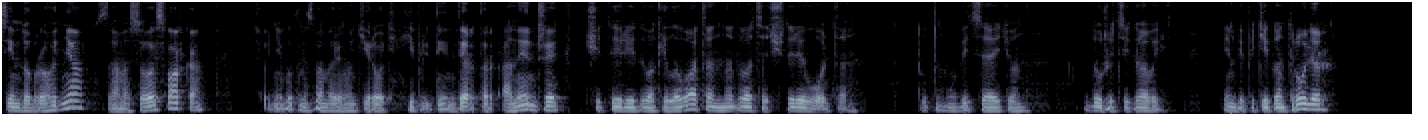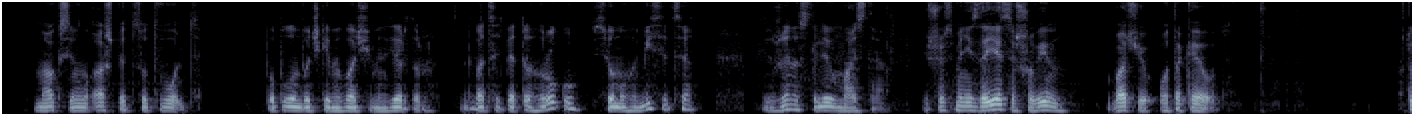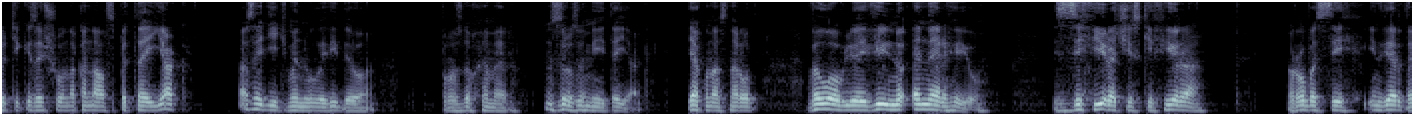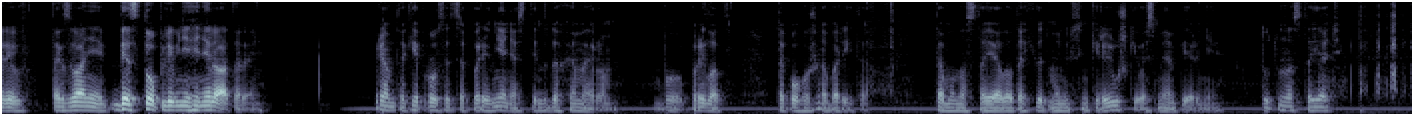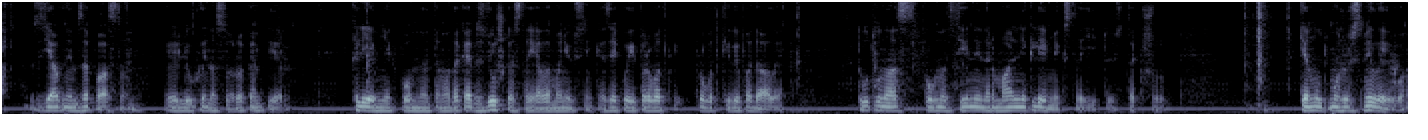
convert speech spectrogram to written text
Всім доброго дня! З вами Соло Сварка. Сьогодні будемо з вами ремонтувати гібридний інвертор Anenji 4,2 кВт на 24 вольта. Тут нам обіцяють он дуже цікавий MPPT контролер максимум аж 500 вольт. По пломбочці ми бачимо інвертор 25-го року, 7-го місяця, і вже на столі у майстра. І щось мені здається, що він бачив отаке от. Хто тільки зайшов на канал, спитає як, а зайдіть в минуле відео про здохемер. Зрозумієте як. Як у нас народ виловлює вільну енергію з зефіра чи з кефіра, робить з цих інверторів так звані безтоплівні генератори. Прям таке проситься порівняння з тим здохемером, бо прилад такого ж габаріта. Там у нас стояли такі от манюсенькі релюшки 8 амперні. Тут у нас стоять з явним запасом. Релюхи на 40 ампер. Клемник, помню, там така бздюшка стояла манюсенька, з якої проводки, проводки випадали. Тут у нас повноцінний нормальний клемник стоїть. Тобто, так що тягнуть можеш сміливо.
